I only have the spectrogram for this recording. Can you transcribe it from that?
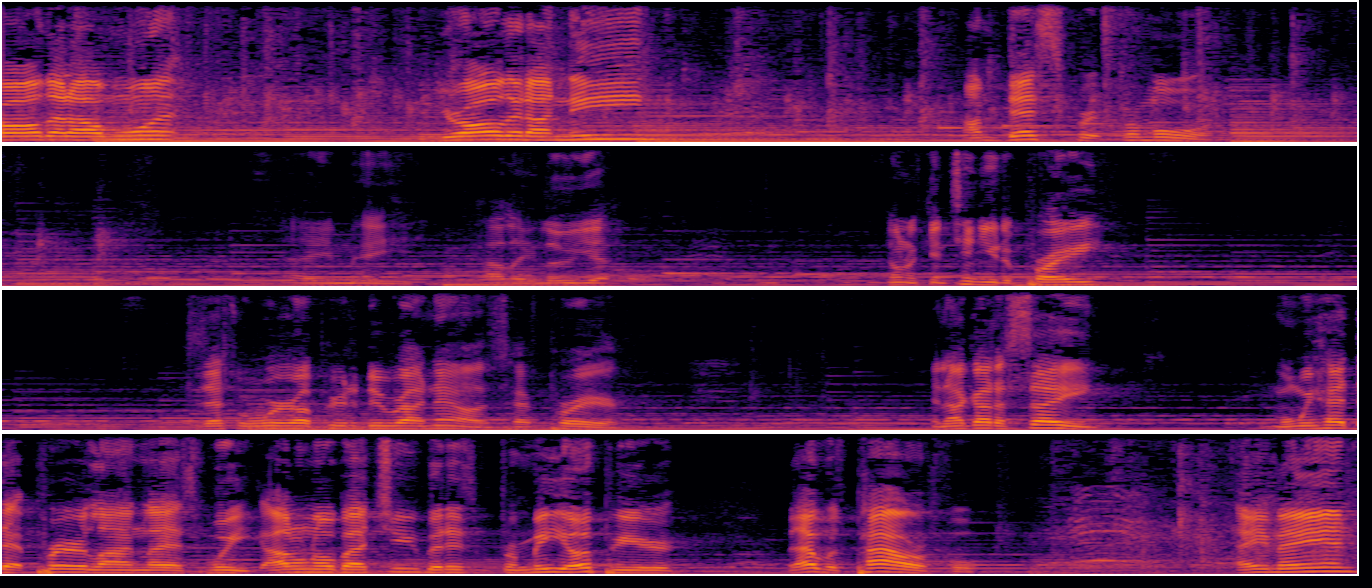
all that I want. You're all that I need. I'm desperate for more. Amen. Hallelujah. I'm going to continue to pray. Because that's what we're up here to do right now is have prayer. And I got to say, when we had that prayer line last week, I don't know about you, but it's, for me up here, that was powerful. Amen.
